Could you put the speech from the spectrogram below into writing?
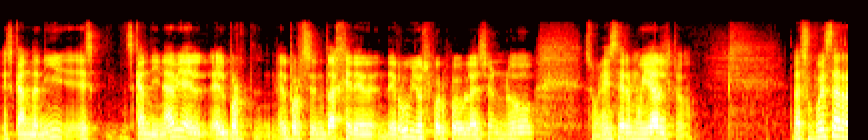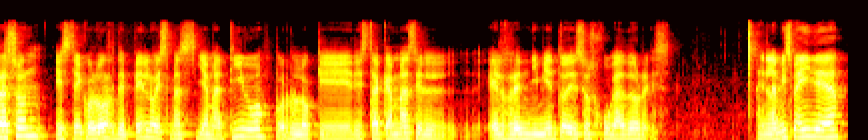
Escandinavia el, el, porcentaje de rubios por población no suele ser muy alto. La supuesta razón, este color de pelo es más llamativo, por lo que destaca más el, rendimiento de esos jugadores. En la misma idea,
